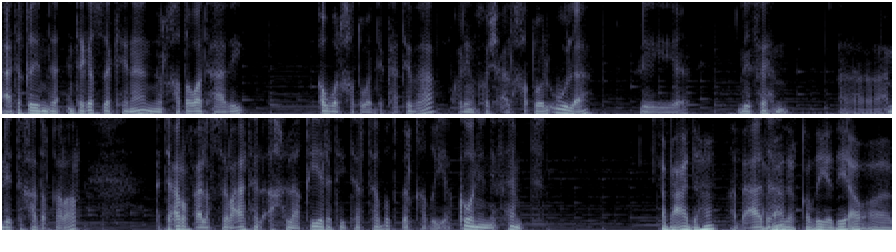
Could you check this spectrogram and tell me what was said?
أعتقد انت أنت قصدك هنا إنه الخطوات هذه أول خطوة أنت كاتبها خلينا نخش على الخطوة الأولى لفهم آه، عملية اتخاذ القرار. التعرف على الصراعات الأخلاقية التي ترتبط بالقضية. كون إني فهمت أبعادها. أبعادها. أبعاد القضية دي أو آه،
